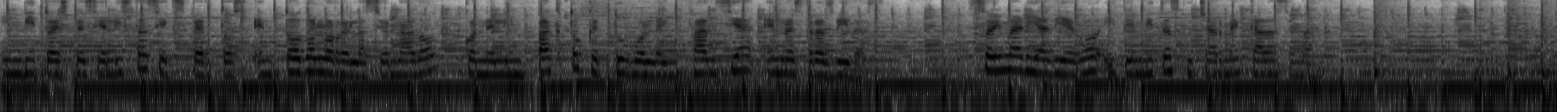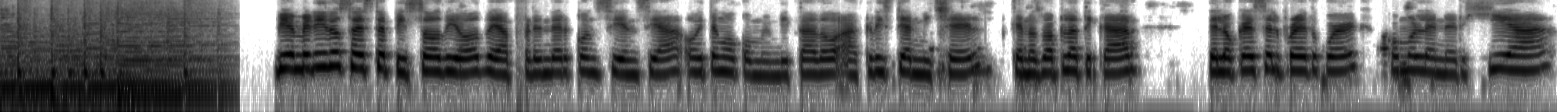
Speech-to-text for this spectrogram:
invito a especialistas y expertos en todo lo relacionado con el impacto que tuvo la infancia en nuestras vidas. Soy María Diego y te invito a escucharme cada semana. Bienvenidos a este episodio de Aprender Conciencia. Hoy tengo como invitado a Cristian Michel, que nos va a platicar de lo que es el breathwork, cómo la energía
